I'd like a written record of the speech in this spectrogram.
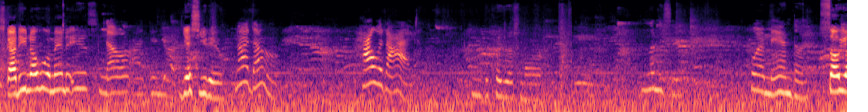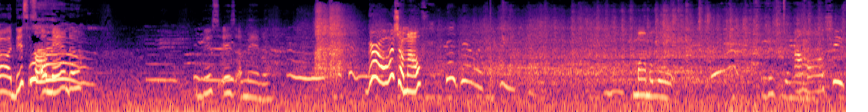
Scott, do you know who Amanda is? No, I do not. Yes, you do. No, I don't. How would I? Because you're smart. Let me see. Who Amanda? So, y'all, this is Amanda. This is Amanda. Girl, what's your mouth? The girl is pink. Mama, look. This is Amanda. Oh, she's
